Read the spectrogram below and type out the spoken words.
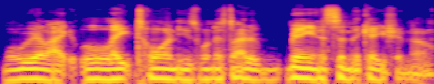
when we were like late twenties when it started being in syndication. Though,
